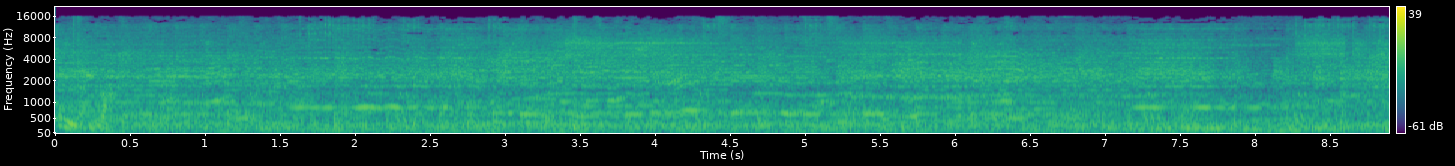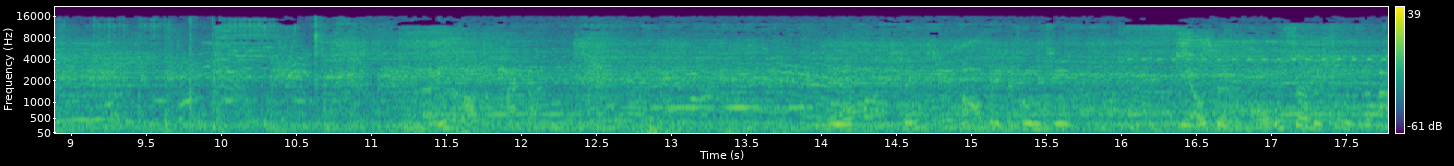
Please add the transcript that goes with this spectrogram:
技能吧。神奇宝贝的攻击，瞄准红色的数字吧。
